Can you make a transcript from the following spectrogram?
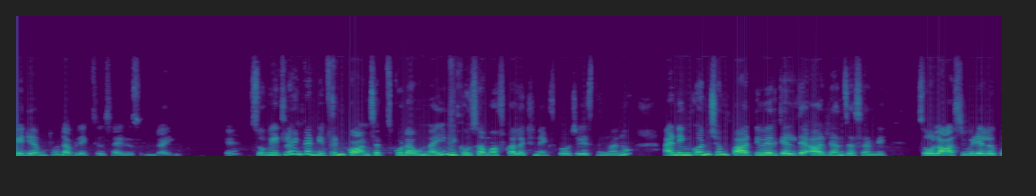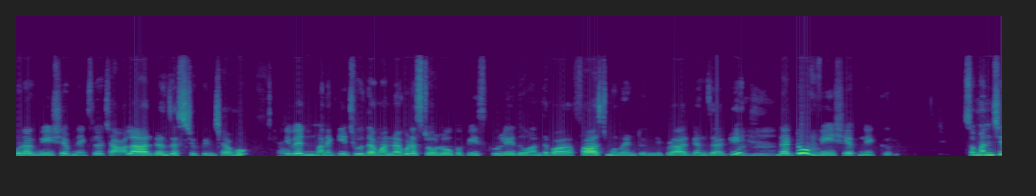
Medium to double XL sizes ఉంటాయి. సో వీటిలో ఇంకా డిఫరెంట్ కాన్సెప్ట్స్ కూడా ఉన్నాయి. మీకు సమ్ ఆఫ్ కలెక్షన్ ఎక్స్ప్లోర్ చేస్తున్నాను. అండ్ ఇంకొంచెం పార్టీ వేర్కి వెళ్తే ఆర్గన్జస్ అండి. సో లాస్ట్ వీడియోలో కూడా వీ షేప్ నెక్స్లో చాలా ఆర్గన్జస్ చూపించాము. ఈవెన్ మనకి చూద్దామన్నా కూడా స్టోర్లో ఒక పీస్కు లేదు. అంత బాగా ఫాస్ట్ మూమెంట్ ఉంది ఇప్పుడు ఆర్గన్జాకి that V shape neck so మంచి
